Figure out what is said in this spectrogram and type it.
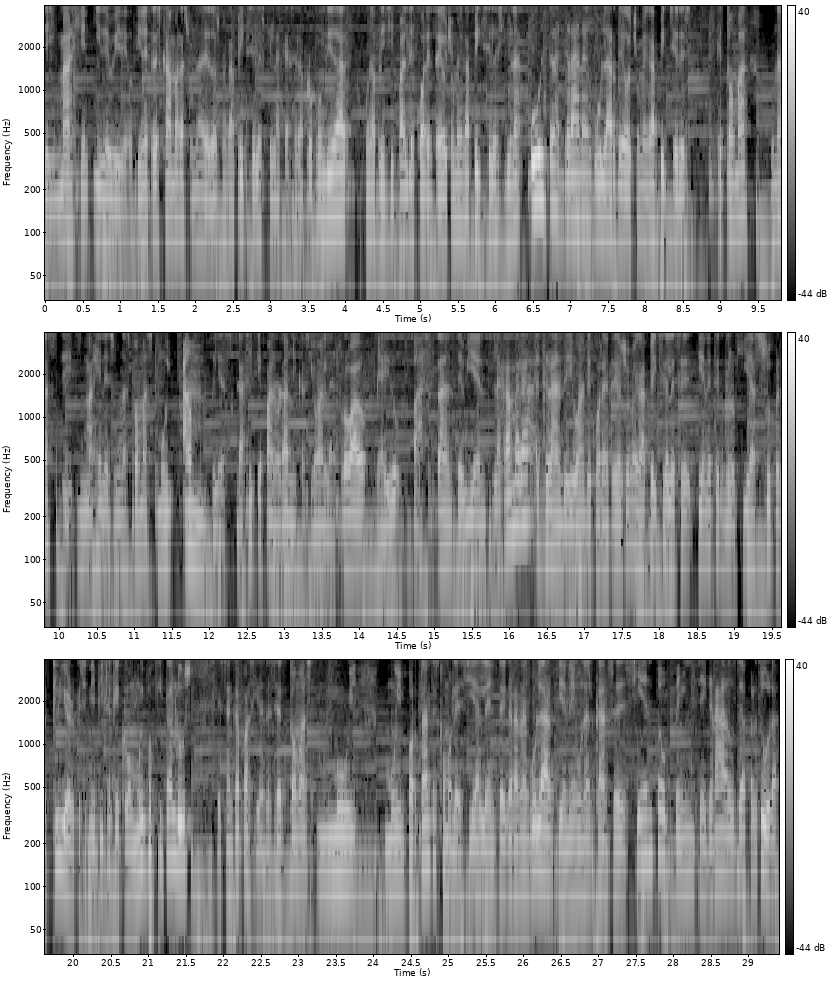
de imagen y de video. Tiene tres cámaras, una de 2 megapíxeles que es la que hace la profundidad, una principal de 48 megapíxeles y una ultra gran angular de 8 megapíxeles que toma unas eh, imágenes, unas tomas muy amplias, casi que panorámicas. Iván, la he probado, me ha ido bastante bien. La cámara grande, Iván, de 48 megapíxeles eh, tiene tecnología super clear, que significa que con muy poquita luz está en capacidad de hacer tomas muy, muy importantes. Como le decía, lente gran angular, tiene un alcance de 120 grados de apertura,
